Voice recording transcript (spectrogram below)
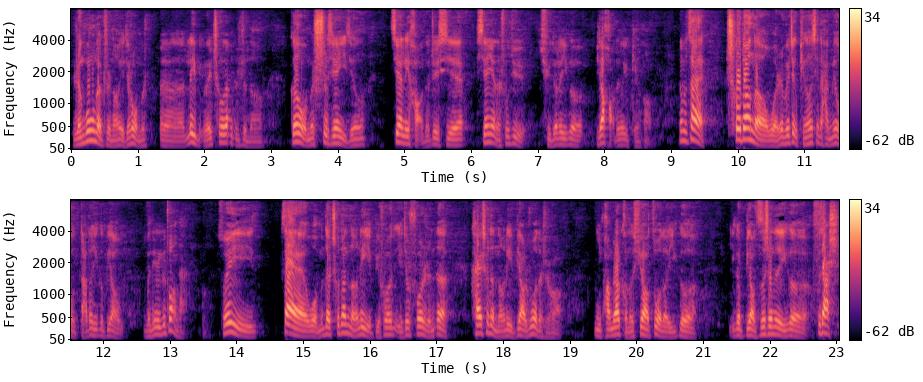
人工的智能，也就是我们呃类比为车端的智能，跟我们事先已经建立好的这些鲜艳的数据取得了一个比较好的一个平衡。那么在车端呢，我认为这个平衡现在还没有达到一个比较稳定的一个状态，所以在我们的车端能力，比如说也就是说人的开车的能力比较弱的时候，你旁边可能需要做到一个一个比较资深的一个副驾驶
